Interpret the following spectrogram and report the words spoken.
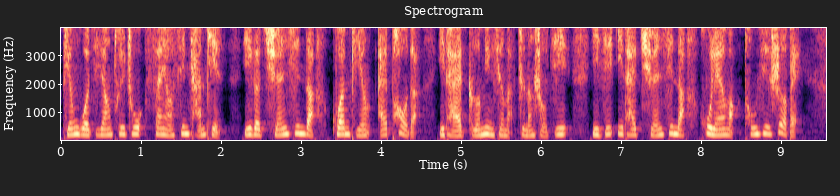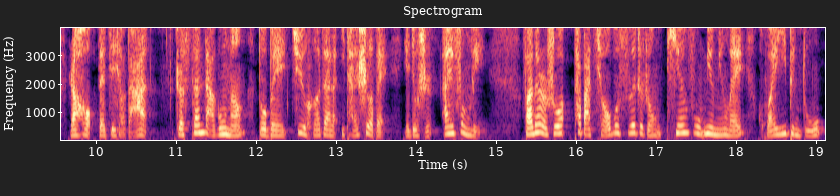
苹果即将推出三样新产品：一个全新的宽屏 iPod，一台革命性的智能手机，以及一台全新的互联网通信设备。然后再揭晓答案，这三大功能都被聚合在了一台设备，也就是 iPhone 里。法德尔说，他把乔布斯这种天赋命名为“怀疑病毒”，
